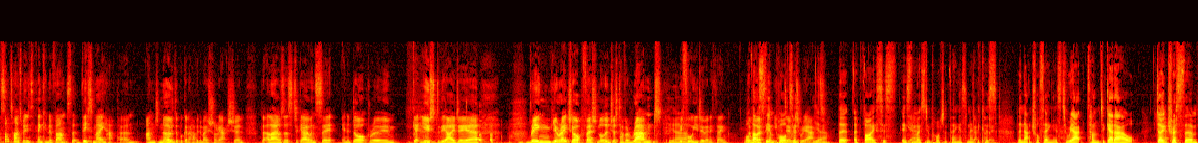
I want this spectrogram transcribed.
sometimes we need to think in advance that this may happen and know that we're going to have an emotional reaction that allows us to go and sit in a dark room, get used to the idea, ring your HR professional and just have a rant Yeah. before you do anything. well, the that's the thing you can do important. react. Yeah. The advice is is the most important thing, isn't it? Because the natural thing is to react, tell them to get out. Don't Yeah. trust them.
